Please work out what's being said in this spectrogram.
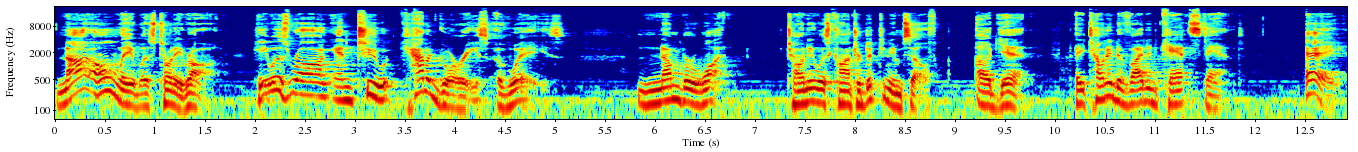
Not only was Tony wrong, he was wrong in two categories of ways. Number one, Tony was contradicting himself again. A Tony divided can't stand. A.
